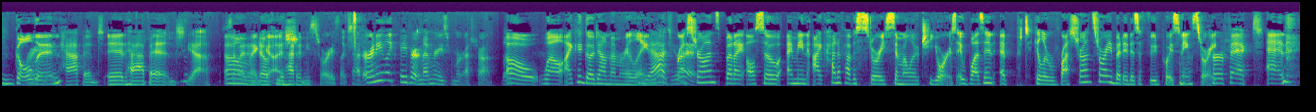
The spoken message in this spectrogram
Right? golden. It happened. It happened. Yeah. So Oh I don't my know if you had any stories like that or any like favorite memories from a restaurant. Like, Oh, well, I could go down memory lane Yeah, with do it. restaurants, but I also, I mean, I kind of have a story similar to yours. It wasn't a particular restaurant story, but it is a food poisoning story. perfect. And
